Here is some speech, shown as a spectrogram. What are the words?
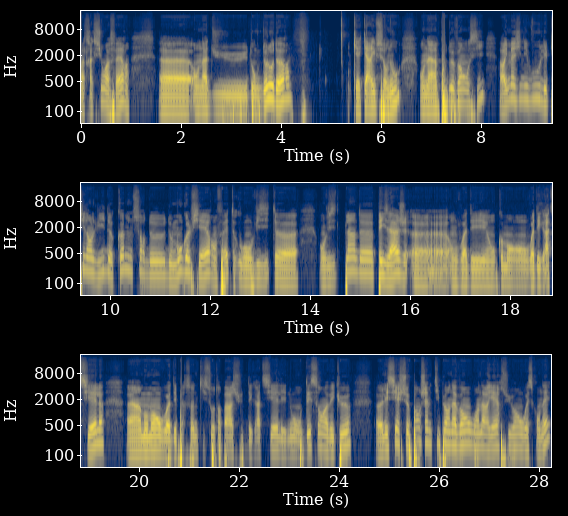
attraction à faire. Euh, on a donc de l'odeur qui, arrive sur nous. On a un peu de vent aussi. Alors imaginez-vous les pieds dans le vide, comme une sorte de, montgolfière en fait, où on visite, euh, on visite plein de paysages. On voit des, on voit des gratte-ciel. À un moment, on voit des personnes qui sautent en parachute des gratte-ciel et nous on descend avec eux. Euh, les sièges se penchent un petit peu en avant ou en arrière, suivant où est-ce qu'on est.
